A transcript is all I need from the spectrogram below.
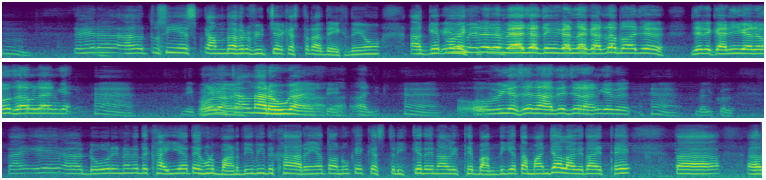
ਹੂੰ। ਤੇ ਫਿਰ ਤੁਸੀਂ ਇਸ ਕੰਮ ਦਾ ਫਿਰ ਫਿਊਚਰ ਕਿਸ ਤਰ੍ਹਾਂ ਦੇਖਦੇ ਹੋ? ਅੱਗੇ ਇਹ ਭਵਿੱਖ ਮੇਰੇ ਤੇ ਮੈਂ ਜਦ ਤੱਕ ਕਰਨਾ ਕਰਦਾ ਬਾਅਦ ਜਿਹੜੇ ਕਾਰੀਗਰ ਉਹ ਸਾਂਭ ਲੈਣਗੇ। ਹਾਂ। ਜੀ ਪਰ ਚੱਲਦਾ ਰਹੂਗਾ ਇੱਥੇ ਹਾਂ, ਹਾਂਜੀ। ਹਾਂ। ਉਹ ਵੀ ਇਸੇ ਨਾਂ ਤੇ ਚਲਾਣਗੇ ਫਿਰ। ਹਾਂ ਬਿਲਕੁਲ। ਤਾਂ ਇਹ ਡੋਰ ਇਹਨਾਂ ਨੇ ਦਿਖਾਈ ਹੈ ਤੇ ਹੁਣ ਬਣਦੀ ਵੀ ਦਿਖਾ ਰਹੇ ਆ ਤੁਹਾਨੂੰ ਕਿ ਕਿਸ ਤਰੀਕੇ ਦੇ ਨਾਲ ਇੱਥੇ ਬਣਦੀ ਹੈ ਤਾਂ ਮਾਂਝਾ ਲੱਗਦਾ ਇੱਥੇ। ਤਾਂ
